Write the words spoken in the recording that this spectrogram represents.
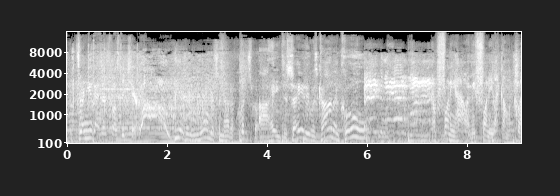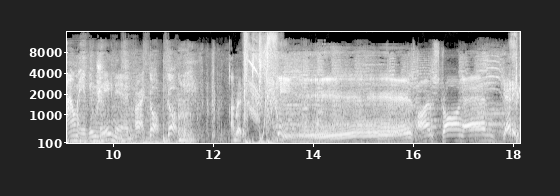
cool! So when you guys are supposed to cheer. He has an enormous amount of chutzpah. I hate to say it, it was kind of cool. I'm funny how? I mean, funny like I'm a clown. I amuse you. Hey, man. All right, go, go. I'm ready. Here's Armstrong and Getty.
